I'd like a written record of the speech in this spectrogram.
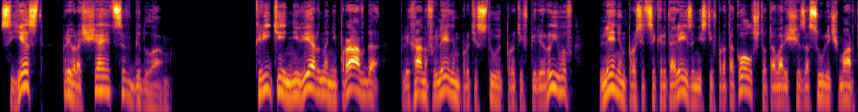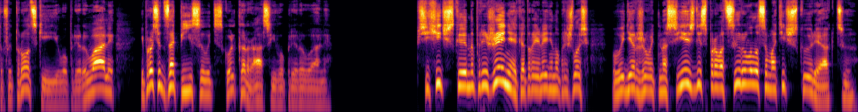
Съезд превращается в бедлам. Крики «неверно», «неправда», Плеханов и Ленин протестуют против перерывов, Ленин просит секретарей занести в протокол, что товарищи Засулич, Мартов и Троцкий его прерывали, и просит записывать, сколько раз его прерывали. Психическое напряжение, которое Ленину пришлось выдерживать на съезде, спровоцировало соматическую реакцию.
